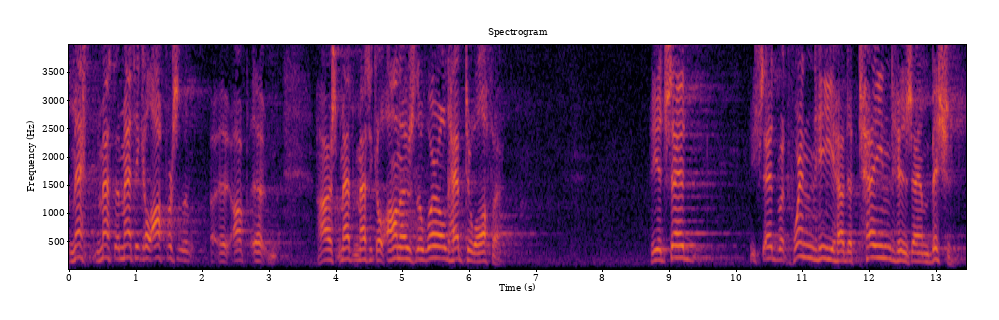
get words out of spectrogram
math- mathematical offers, uh, uh, highest mathematical honors the world had to offer. He had said, he said, but when he had attained his ambition,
